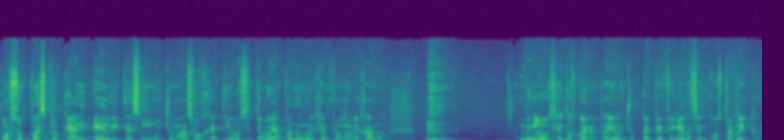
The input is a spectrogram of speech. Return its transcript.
Por supuesto que hay élites mucho más objetivas, y te voy a poner un ejemplo no lejano. 1948, Pepe Figueres en Costa Rica,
